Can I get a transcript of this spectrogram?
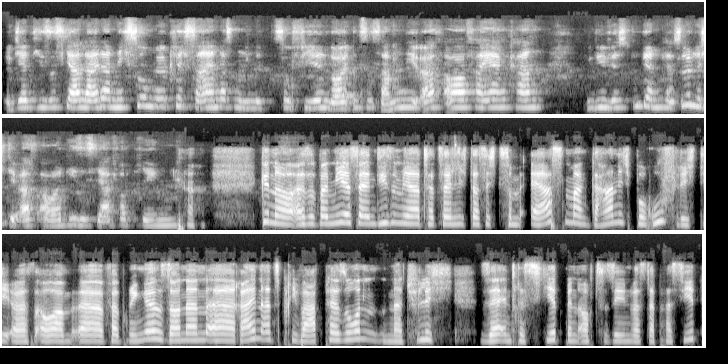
Wird ja dieses Jahr leider nicht so möglich sein, dass man mit so vielen Leuten zusammen die Earth Hour feiern kann. Wie wirst du denn persönlich die Earth Hour dieses Jahr verbringen? Genau, also bei mir ist ja in diesem Jahr tatsächlich, dass ich zum ersten Mal gar nicht beruflich die Earth Hour äh, verbringe, sondern äh, rein als Privatperson natürlich sehr interessiert bin, auch zu sehen, was da passiert.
